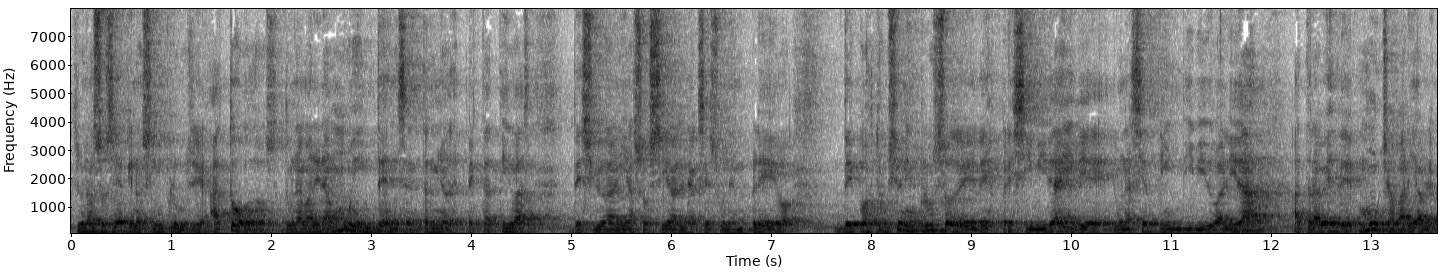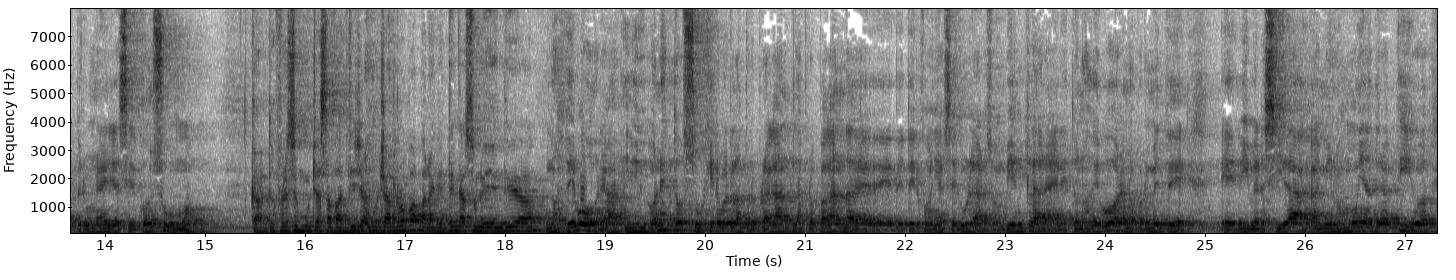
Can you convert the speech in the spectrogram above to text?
Es una sociedad que nos incluye a todos de una manera muy intensa en términos de expectativas de ciudadanía social, de acceso a un empleo, de construcción incluso de, expresividad y de una cierta individualidad a través de muchas variables, pero una de ellas es el consumo, Claro, te ofrecen muchas zapatillas, mucha ropa para que tengas una identidad. nos devora, y con esto sugiero ver las propagandas, las propagandas de, telefonía celular, son bien claras en esto, nos devora, nos promete eh, diversidad, caminos muy atractivos,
